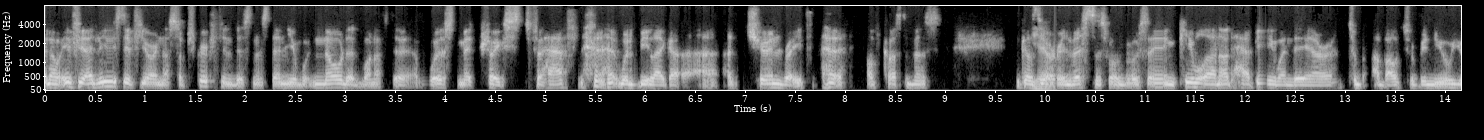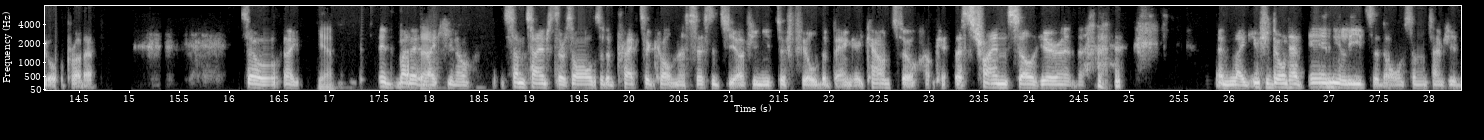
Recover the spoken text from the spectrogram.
you know if you at least if you're in a subscription business then you would know that one of the worst metrics to have would be like a, a churn rate of customers because yeah. your investors will go saying people are not happy when they are to, about to renew your product. So like yeah, it, but it, like you know, sometimes there's also the practical necessity of you need to fill the bank account. So okay, let's try and sell here and and like if you don't have any leads at all, sometimes you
